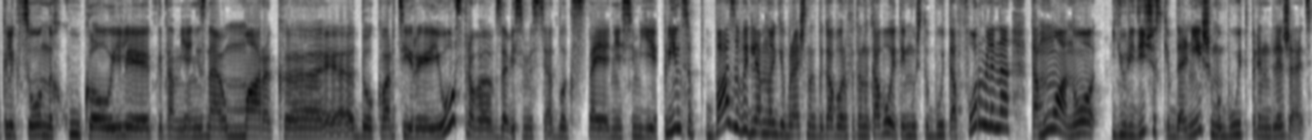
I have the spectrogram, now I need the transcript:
коллекционных кукол или, там, я не знаю, марок э, до квартиры и острова, в зависимости от благосостояния семьи. Принцип базовый для многих брачных договоров – это на кого это имущество будет оформлено, тому оно юридически в дальнейшем и будет принадлежать.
